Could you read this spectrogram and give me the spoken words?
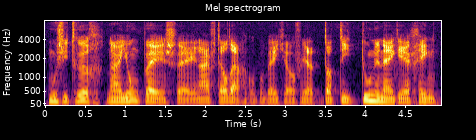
Moest hij terug naar jong PSV. En hij vertelde eigenlijk ook een beetje over ja, dat hij toen in één keer ging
